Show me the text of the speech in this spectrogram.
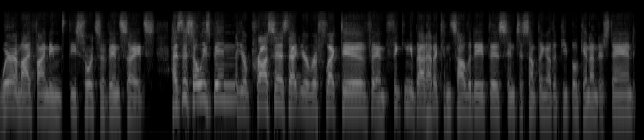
where am I finding these sorts of insights? Has this always been your process that you're reflective and thinking about how to consolidate this into something other people can understand?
